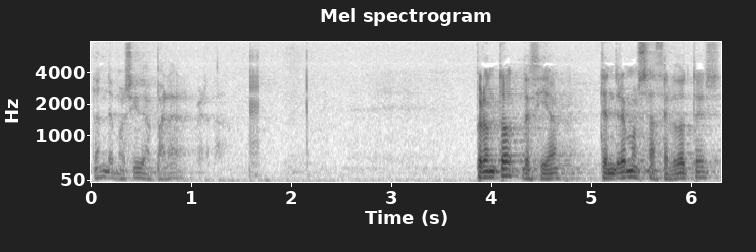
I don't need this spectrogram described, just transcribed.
¿Dónde hemos ido a parar? Pronto, decía, tendremos sacerdotes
